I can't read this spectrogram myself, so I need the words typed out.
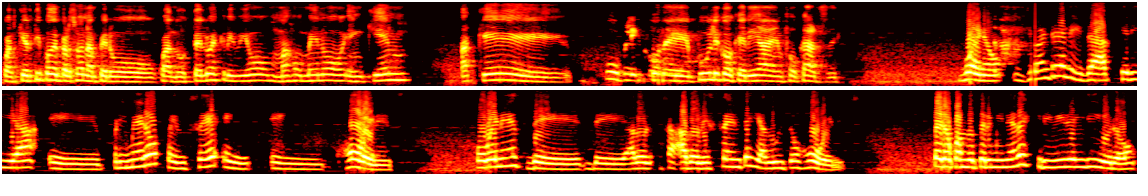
cualquier tipo de persona, pero cuando usted lo escribió, más o menos en quién, a qué público, de público quería enfocarse? Bueno, yo en realidad quería, eh, primero pensé en, jóvenes, jóvenes de, adolescentes y adultos jóvenes. Pero cuando terminé de escribir el libro,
